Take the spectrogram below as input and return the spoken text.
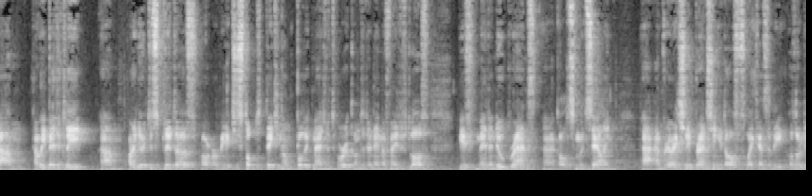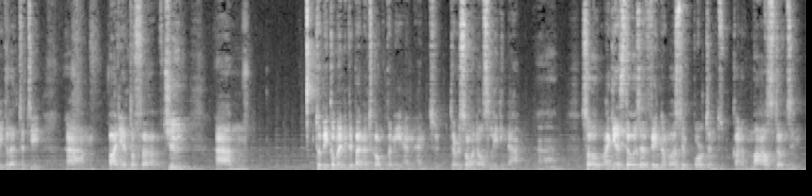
Um, and we basically um, are going to split off, or, or, we actually stopped taking on product management work under the name of Made with Love. We've made a new brand uh, called Smooth Sailing, uh, and we're actually branching it off like as a le- other legal entity um, by the end of, uh, of June um, to become an independent company, and, and there is someone else leading that. Um, so I guess those have been the most important kind of milestones in,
